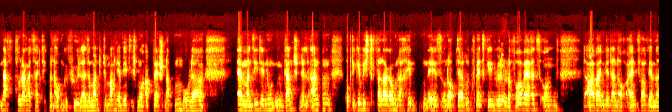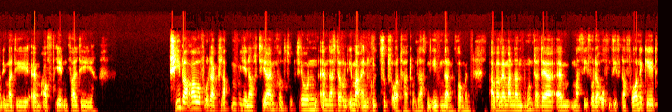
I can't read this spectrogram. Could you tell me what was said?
nach so langer Zeit kriegt man auch ein Gefühl. Also manche machen ja wirklich nur Abwehrschnappen oder äh, man sieht den Hunden ganz schnell an, ob die Gewichtsverlagerung nach hinten ist und ob der rückwärts gehen würde oder vorwärts. Und da arbeiten wir dann auch einfach. Wir haben dann immer die, ähm, auf jeden Fall die Schieber auf oder Klappen, je nach Tierheimkonstruktion, ähm, dass der Hund immer einen Rückzugsort hat und lassen ihn dann kommen. Aber wenn man dann unter der ähm, massiv oder offensiv nach vorne geht,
